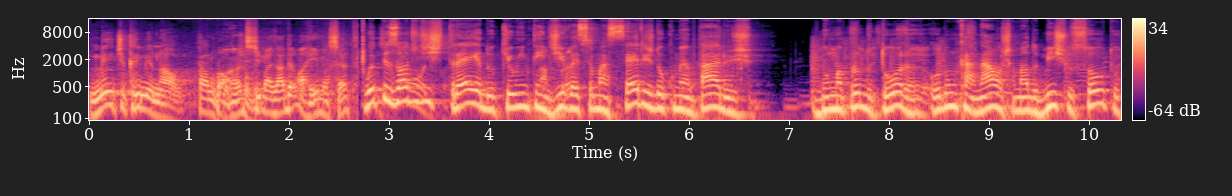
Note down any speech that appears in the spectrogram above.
mente criminal. Fala um Bom, antes de mais nada é uma rima, certo? O episódio de estreia do que eu entendi vai ser uma série de documentários de uma produtora ou de um canal chamado Bicho Solto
